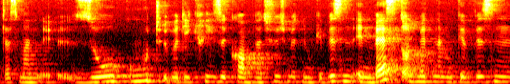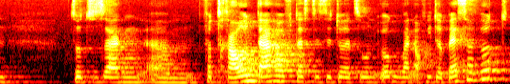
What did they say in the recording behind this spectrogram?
dass man so gut über die Krise kommt. Natürlich mit einem gewissen Invest und mit einem gewissen sozusagen ähm, Vertrauen darauf, dass die Situation irgendwann auch wieder besser wird.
